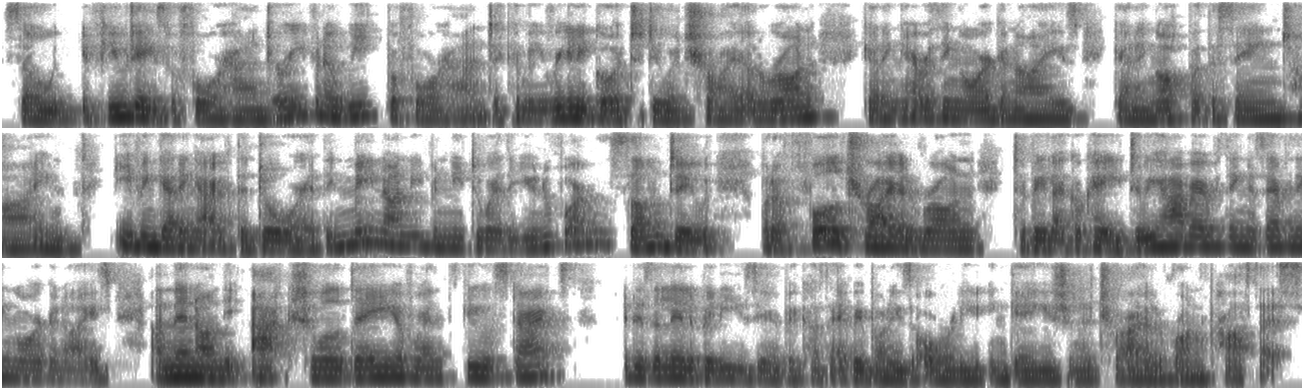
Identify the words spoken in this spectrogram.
so a few days beforehand or even a week beforehand, it can be really good to do a trial run, getting everything organized, getting up at the same time, even getting out the door. They may not even need to wear the uniform, some do, but a full trial run to be like, okay, do we have everything? Is everything organized? And then on the actual day of when school starts, it is a little bit easier because everybody's already engaged in a trial run process.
